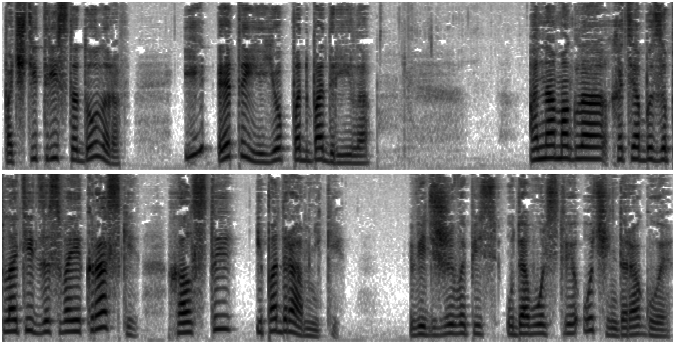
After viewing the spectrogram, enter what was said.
почти 300 долларов, и это ее подбодрило. Она могла хотя бы заплатить за свои краски, холсты и подрамники. Ведь живопись — удовольствие очень дорогое.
